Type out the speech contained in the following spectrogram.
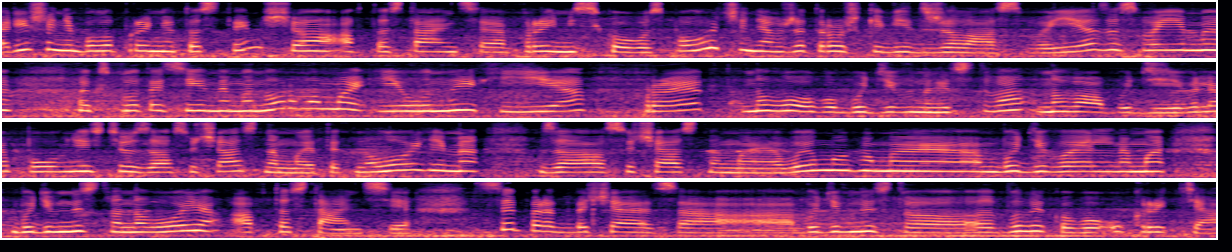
Рішення було прийнято з тим, що автостанція приміського сполучення вже трошки віджила своє за своїми експлуатаційними нормами, і у них є проект нового будівництва, нова будівля повністю за сучасними технологіями, за сучасними вимогами будівельними будівництва нової автостанції. Це передбачається будівництво великого укриття,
